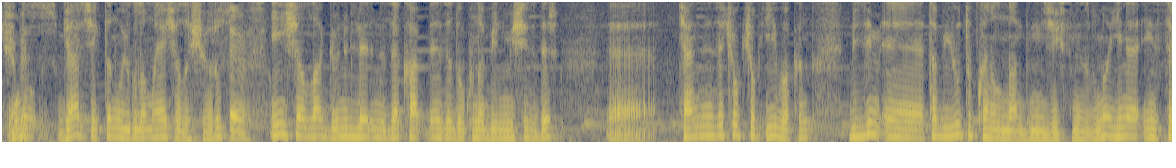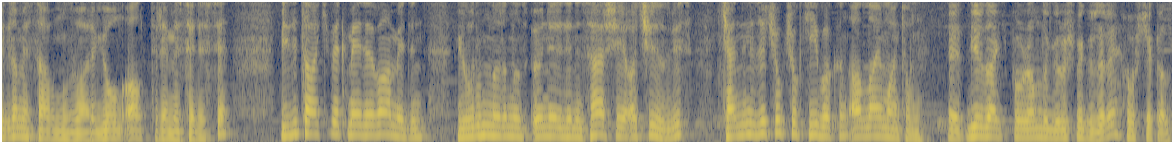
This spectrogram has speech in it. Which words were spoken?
Şüphesiz. Onu gerçekten uygulamaya çalışıyoruz. evet. İnşallah gönüllerinize, kalplerinize dokunabilmişizdir. E, kendinize çok çok iyi bakın. Bizim e, tabii YouTube kanalından dinleyeceksiniz bunu. Yine Instagram hesabımız var. Yol alt tire meselesi. Bizi takip etmeye devam edin. Yorumlarınız, önerileriniz her şeye açığız biz. Kendinize çok çok iyi bakın. Allah'a emanet olun. Evet bir dahaki programda görüşmek üzere. Hoşçakalın.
